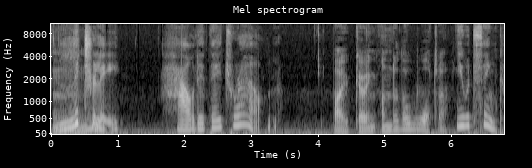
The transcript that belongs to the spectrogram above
Mm. Literally, how did they drown? by going under the water. You would think.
